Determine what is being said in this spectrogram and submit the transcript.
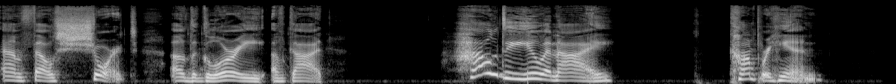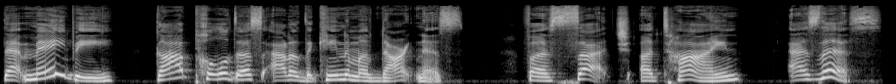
and fell short of the glory of God. How do you and I comprehend that maybe God pulled us out of the kingdom of darkness for such a time as this?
